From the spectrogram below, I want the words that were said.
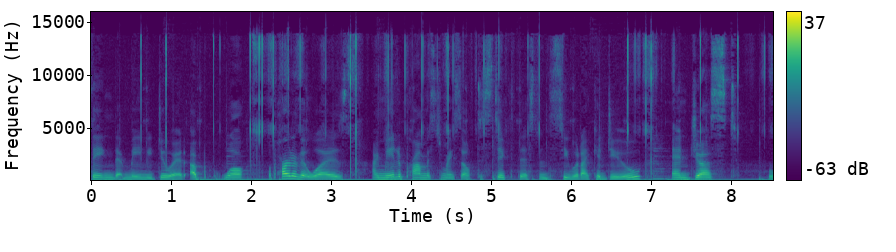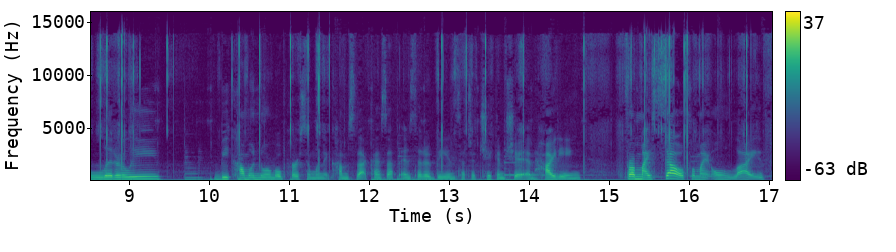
thing that made me do it. A, well, a part of it was I made a promise to myself to stick to this and to see what I could do, and just literally become a normal person when it comes to that kind of stuff instead of being such a chicken shit and hiding from myself, from my own life,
